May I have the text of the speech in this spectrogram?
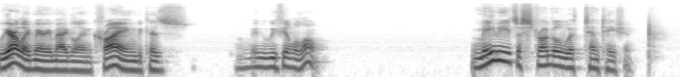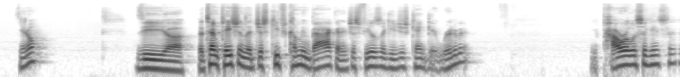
we are like Mary Magdalene, crying because maybe we feel alone. Maybe it's a struggle with temptation. You know? The, uh, the temptation that just keeps coming back and it just feels like you just can't get rid of it. You're powerless against it.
